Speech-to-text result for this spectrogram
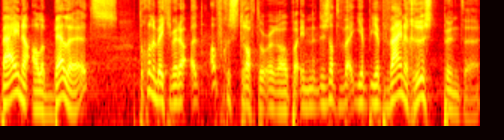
bijna alle ballots toch wel een beetje werden afgestraft door Europa. In, dus dat we- je, hebt, je hebt weinig rustpunten.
